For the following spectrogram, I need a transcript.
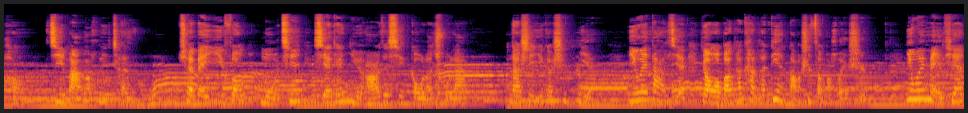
碰，积满了灰尘，却被一封母亲写给女儿的信勾了出来。那是一个深夜，一位大姐让我帮她看看电脑是怎么回事，因为每天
